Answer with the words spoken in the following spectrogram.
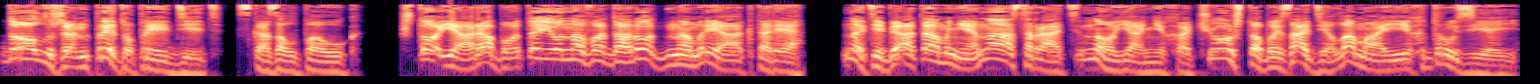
«Должен предупредить», — сказал паук что я работаю на водородном реакторе. На тебя-то мне насрать, но я не хочу, чтобы задело моих друзей.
